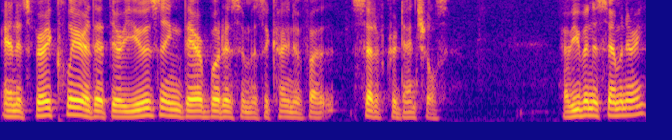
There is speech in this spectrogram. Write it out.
and it's very clear that they're using their Buddhism as a kind of a set of credentials. Have you been to seminary?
